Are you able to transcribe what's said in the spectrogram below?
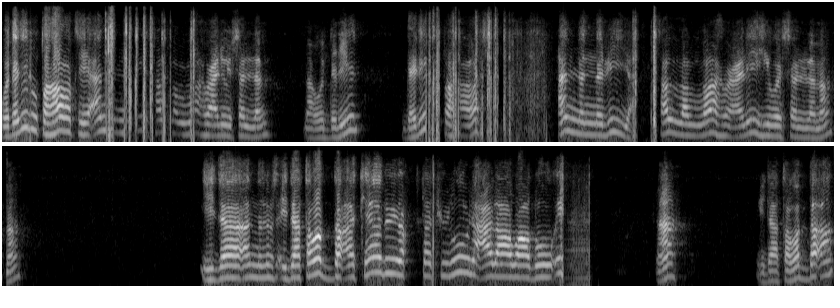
ودليل طهارته أن النبي صلى الله عليه وسلم ما هو الدليل؟ دليل طهارته أن النبي صلى الله عليه وسلم إذا أن إذا توضأ كادوا يقتتلون على وضوئه. ها؟ إذا توضأ.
